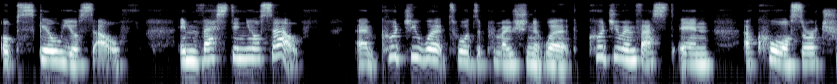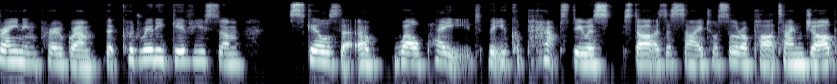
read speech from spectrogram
upskill yourself, invest in yourself? Um, could you work towards a promotion at work? Could you invest in a course or a training program that could really give you some skills that are well paid that you could perhaps do as start as a side hustle or a part-time job.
